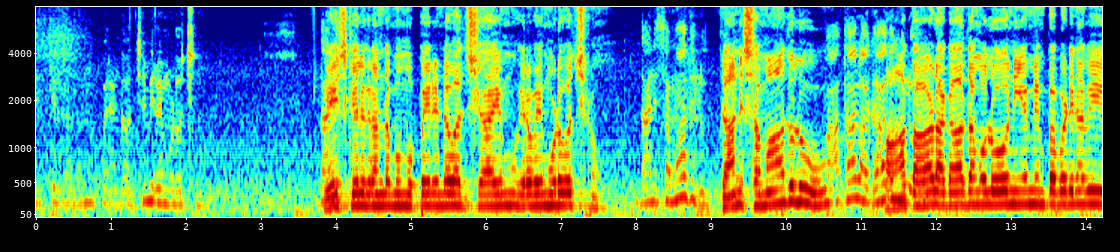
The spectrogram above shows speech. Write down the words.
ఏజ్కేల్ గ్రంథం ముప్పై రెండో అధ్యాయం ఇరవై మూడో వచ్చిన ఏస్కేలు గ్రంథము ముప్పై రెండవ అధ్యాయము ఇరవై మూడవ వచనం. దాని సమాధులు దాని సమాధులు పాతాళ అగాధములో నియమింపబడినవి.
